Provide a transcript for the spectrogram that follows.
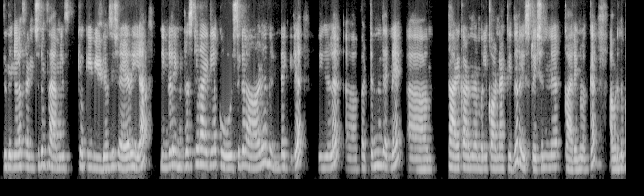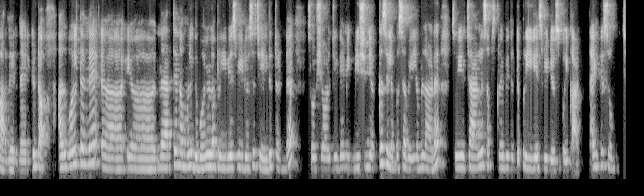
ഇത് നിങ്ങളുടെ ഫ്രണ്ട്സിനും ഫാമിലീസിനും ഒക്കെ ഈ വീഡിയോസ് ഷെയർ ചെയ്യുക നിങ്ങൾ ഇൻട്രസ്റ്റഡ് ആയിട്ടുള്ള കോഴ്സുകളാണ് എന്നുണ്ടെങ്കിൽ നിങ്ങൾ പെട്ടെന്ന് തന്നെ താഴെ കാണുന്ന നമ്പറിൽ കോൺടാക്ട് ചെയ്ത് രജിസ്ട്രേഷന് കാര്യങ്ങളൊക്കെ അവിടുന്ന് പറഞ്ഞു തരുന്നതായിരിക്കും കേട്ടോ അതുപോലെ തന്നെ നേരത്തെ നമ്മൾ ഇതുപോലുള്ള പ്രീവിയസ് വീഡിയോസ് ചെയ്തിട്ടുണ്ട്. സോഷ്യോളജിയുടെയും ഇംഗ്ലീഷിന്റെയും ഒക്കെ സിലബസ് അവൈലബിൾ ആണ്. സോ ഈ ചാനൽ സബ്സ്ക്രൈബ് ചെയ്തിട്ട് പ്രീവിയസ് വീഡിയോസ് പോയി കാണും. താങ്ക് സോ മച്ച്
